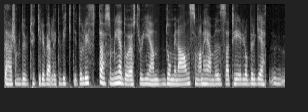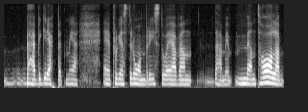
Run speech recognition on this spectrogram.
det här som du tycker är väldigt viktigt att lyfta som är då östrogendominans som man hänvisar till och det här begreppet med eh, progesteronbrist och även det här med mentala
